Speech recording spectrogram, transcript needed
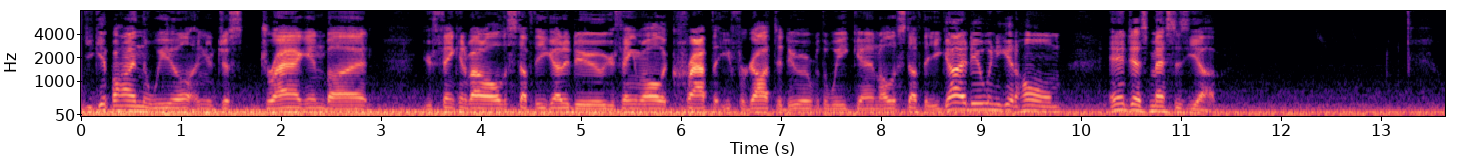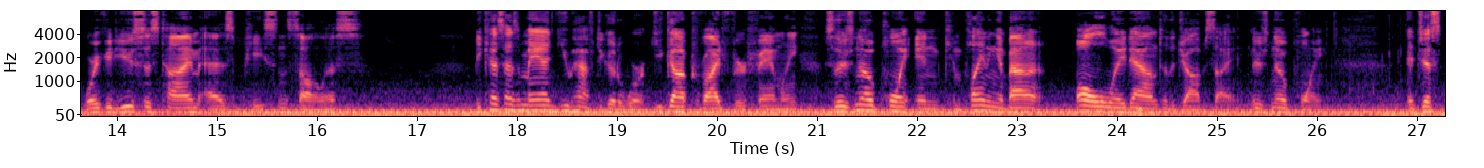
you get behind the wheel and you're just dragging but You're thinking about all the stuff that you got to do. You're thinking about all the crap that you forgot to do over the weekend, all the stuff that you got to do when you get home and it just messes you up. Or you could use this time as peace and solace. Because as a man, you have to go to work. You gotta provide for your family. So there's no point in complaining about it all the way down to the job site. There's no point. It just,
